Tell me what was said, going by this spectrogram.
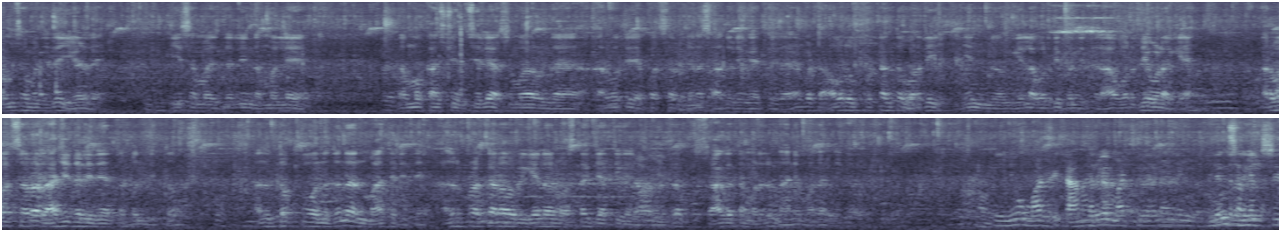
ನಮ್ಮ ಸಮಾಜದ ಹೇಳಿದೆ. ಈ ಸಮಾಜದಲ್ಲಿ ನಮ್ಮಲ್ಲೇ ನಮ್ಮ ಕಾನ್ಸ್ಟಿಟ್ಯೂನ್ಸಿಯಲ್ಲಿ ಸುಮಾರು ಒಂದು ಅರವತ್ತೈದು ಎಪ್ಪತ್ತು ಸಾವಿರ ಜನ ಸಾಧು ಲಿಂಗಾಯತರಿದ್ದಾರೆ ಬಟ್ ಅವರು ಕೊಟ್ಟಂಥ ವರದಿ ಏನು ನಮಗೆಲ್ಲ ವರದಿ ಬಂದಿತ್ತಲ್ಲ ಆ ವರದಿ ಒಳಗೆ ಅರವತ್ತು ಸಾವಿರ ರಾಜ್ಯದಲ್ಲಿದೆ ಅಂತ ಬಂದಿತ್ತು. ಅದು ತಪ್ಪು ಅನ್ನೋದನ್ನು ನಾನು ಮಾತಾಡಿದ್ದೆ. ಅದ್ರ ಪ್ರಕಾರ ಅವ್ರಿಗೆ ಏನಾದ್ರು ಹೊಸ್ದಾಗಿ ಜಾತಿಗೆ ಬಿಟ್ಟರೆ ಸ್ವಾಗತ ಮಾಡಿದ್ರೆ ನಾನೇ ಮಾತಾಡಿದ್ದೆ ನೀವು ಮಾಡಿಸಿ ಸರ್ವೆ ಮಾಡಿಸಿದ್ರೆ ನೀವು ಸಮೀಕ್ಷೆ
